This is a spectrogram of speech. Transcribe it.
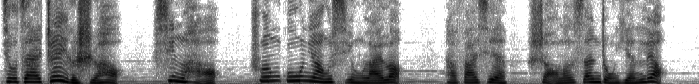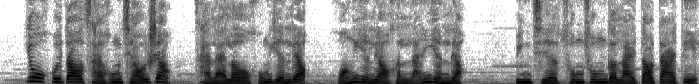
就在这个时候。幸好春姑娘醒来了，她发现少了三种颜料，又回到彩虹桥上采来了红颜料、黄颜料和蓝颜料，并且匆匆地来到大地。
